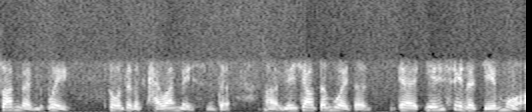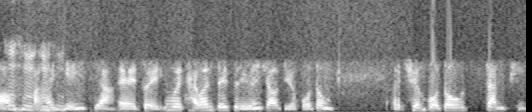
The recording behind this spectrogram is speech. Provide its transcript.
专门为做这个台湾美食的呃元宵灯会的呃延续的节目啊，把它延一下。哎，对，因为台湾这一次的元宵节活动，呃，全国都暂停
